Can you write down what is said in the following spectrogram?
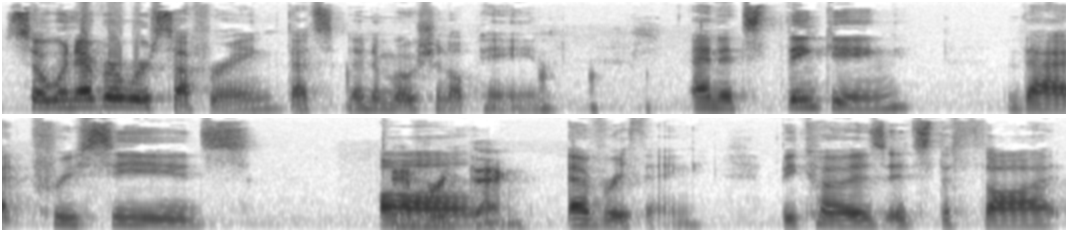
So, whenever we're suffering, that's an emotional pain. and it's thinking that precedes all, everything. Everything. Because it's the thought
